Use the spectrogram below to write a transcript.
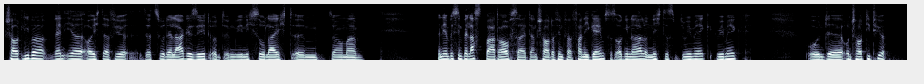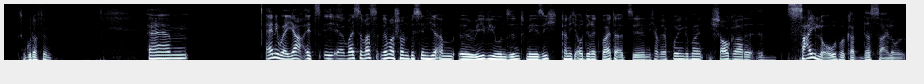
Schaut lieber, wenn ihr euch dafür dazu in der Lage seht und irgendwie nicht so leicht, ähm, sagen wir mal, wenn ihr ein bisschen belastbar drauf seid, dann schaut auf jeden Fall Funny Games, das Original und nicht das Remake. Remake. Und, äh, und schaut die Tür. Ist ein guter Film. Ähm, Anyway, ja, jetzt, äh, weißt du was, wenn wir schon ein bisschen hier am äh, Reviewen sind, mäßig, kann ich auch direkt weitererzählen. Ich habe ja vorhin gemeint, ich schaue gerade äh, Silo, wollte gerade das Silo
